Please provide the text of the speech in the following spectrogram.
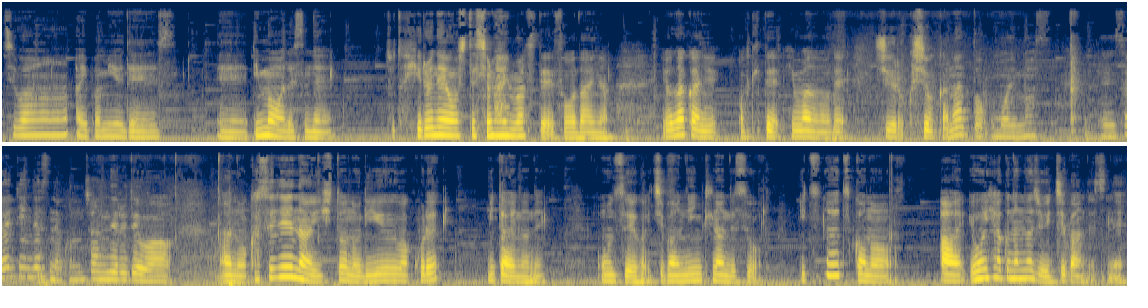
ちは、相葉美優です、えー、今はですね、ちょっと昼寝をしてしまいまして壮大な夜中に起きて暇なので収録しようかなと思います。えー、最近ですね、このチャンネルではあの稼げない人の理由はこれみたいなね音声が一番人気なんですよ。いつのやつかな？あ、471番ですね。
